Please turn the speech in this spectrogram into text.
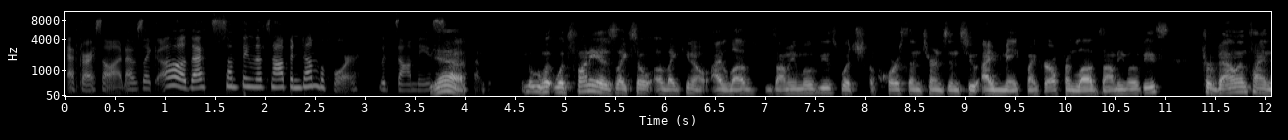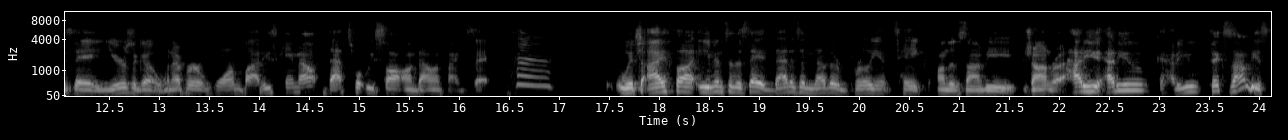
after i saw it i was like oh that's something that's not been done before with zombies Yeah. What's funny is like so uh, like you know I love zombie movies, which of course then turns into I make my girlfriend love zombie movies. For Valentine's Day years ago, whenever Warm Bodies came out, that's what we saw on Valentine's Day. Huh. Which I thought even to this day that is another brilliant take on the zombie genre. How do you how do you how do you fix zombies?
